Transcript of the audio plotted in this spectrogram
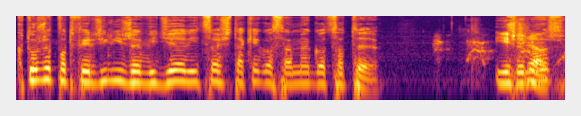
którzy potwierdzili, że widzieli coś takiego samego co ty. I jeszcze Czy raz, masz,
